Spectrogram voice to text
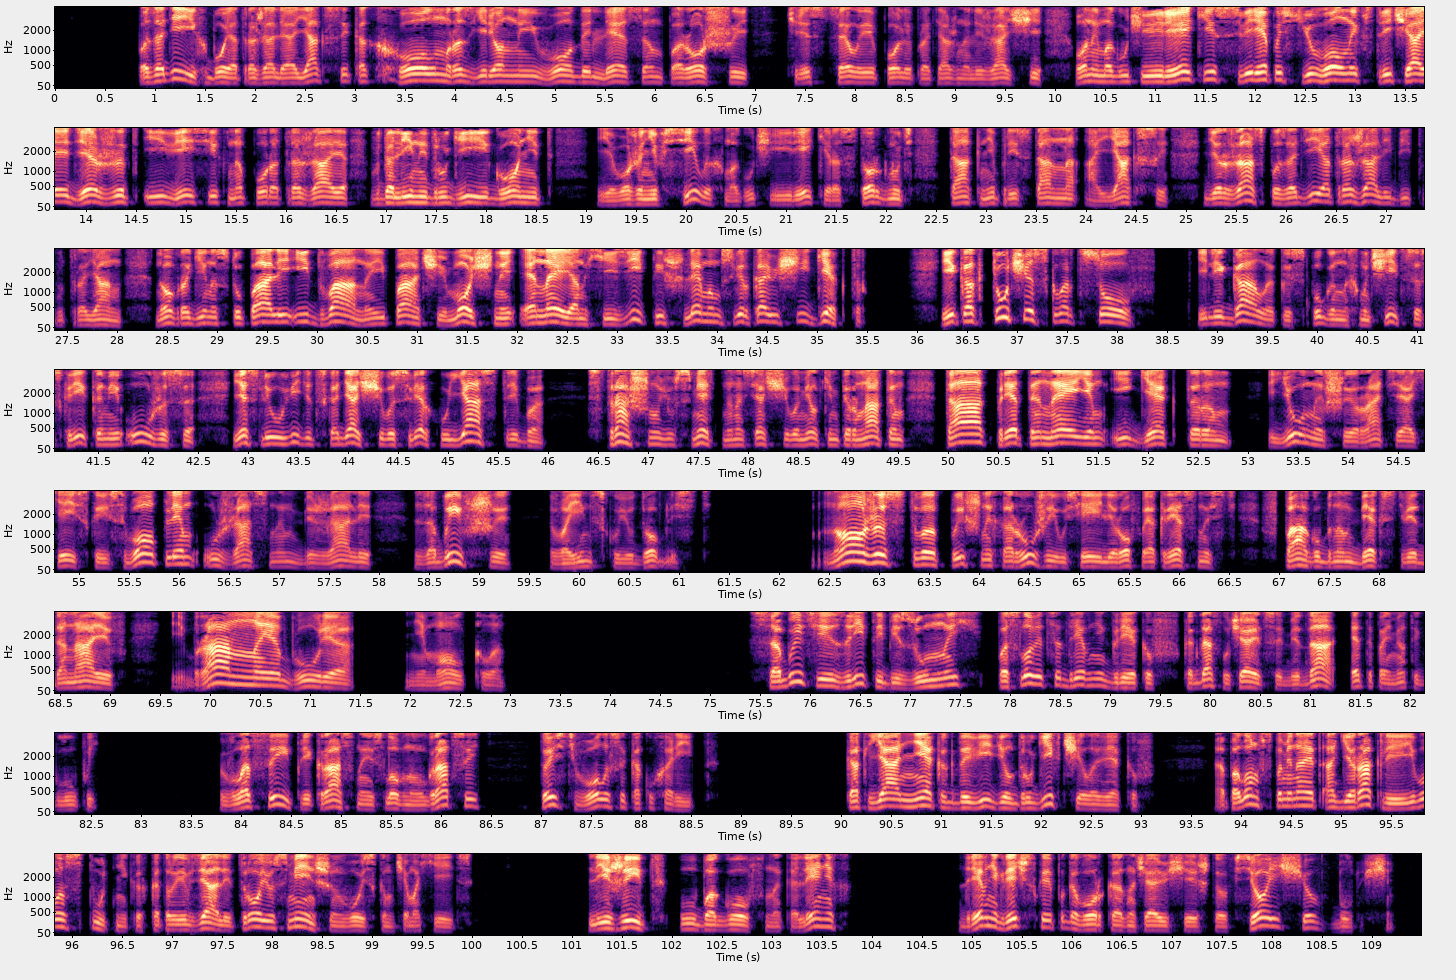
Позади их бой отражали аяксы, как холм, разъяренные воды, лесом поросший, через целое поле протяжно лежащий. Он и могучие реки с свирепостью волн их встречая держит, и весь их напор отражая, в долины другие гонит — его же не в силах могучие реки расторгнуть, так непрестанно аяксы, держась позади, отражали битву троян, но враги наступали, и два наипачи, мощный Эней Анхизит и шлемом сверкающий Гектор. И как туча скворцов, или галок, испуганных мчится с криками ужаса, если увидит сходящего сверху ястреба, страшную смерть наносящего мелким пернатым, так пред Энеем и Гектором юноши рати Ахейской с воплем ужасным бежали, забывши воинскую доблесть. Множество пышных оружий усеяли ров и окрестность в пагубном бегстве Данаев, и бранная буря не молкла. Событие зриты безумный — пословица древних греков. Когда случается беда, это поймет и глупый. Волосы прекрасные, словно у граций, то есть волосы, как у харит. Как я некогда видел других человеков, Аполлон вспоминает о Геракле и его спутниках, которые взяли Трою с меньшим войском, чем ахейцы. Лежит у богов на коленях, древнегреческая поговорка, означающая, что все еще в будущем.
